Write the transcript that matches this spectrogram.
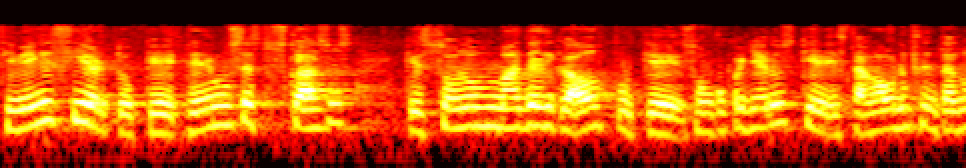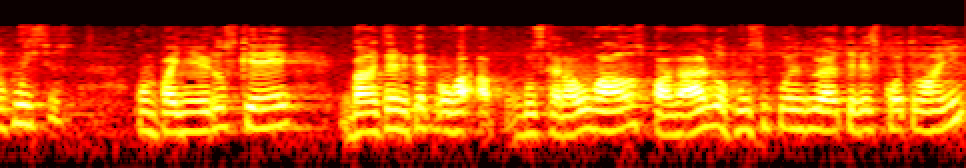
Si bien es cierto que tenemos estos casos que son los más delicados porque son compañeros que están ahora enfrentando juicios, compañeros que van a tener que buscar abogados, pagar, los juicios pueden durar tres, cuatro años,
